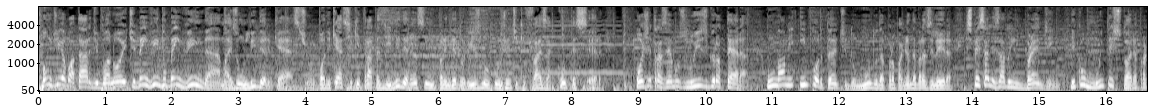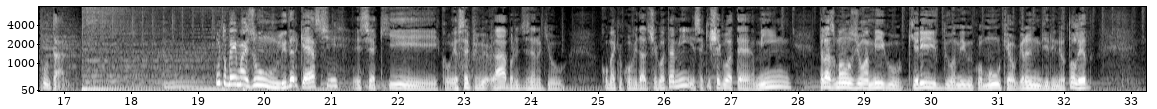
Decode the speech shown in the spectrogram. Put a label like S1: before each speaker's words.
S1: Bom dia, boa tarde, boa noite, bem-vindo, bem-vinda a mais um Leadercast, o podcast que trata de liderança e empreendedorismo com gente que faz acontecer. Hoje trazemos Luiz Grotera, um nome importante do mundo da propaganda brasileira, especializado em branding e com muita história para contar. Muito bem, mais um Leadercast. Esse aqui, eu sempre abro dizendo que o como é que o convidado chegou até mim. Esse aqui chegou até mim pelas mãos de um amigo querido, amigo em comum, que é o grande Irineu Toledo.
